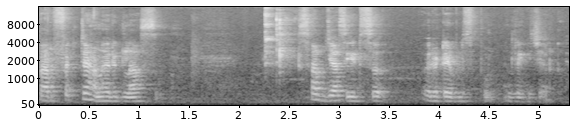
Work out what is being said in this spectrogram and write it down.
പെർഫെക്റ്റ് ആണ് ഒരു ഗ്ലാസ് സബ്ജ സീഡ്സ് ഒരു ടേബിൾ സ്പൂൺ ഇതിലേക്ക് ചേർക്കാം.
